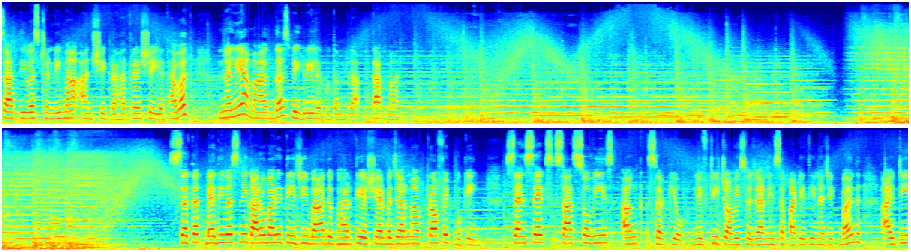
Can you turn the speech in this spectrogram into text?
સાત દિવસ ઠંડીમાં આંશિક રાહત રહેશે. યથાવત નલિયામાં દસ ડિગ્રી લઘુત્તમ તાપમાન. સતત બે દિવસની કારોબારી તેજી બાદ ભારતીય શેરબજારમાં પ્રોફિટ બુકિંગ સેન્સેક્સ સાતસો વીસ અંક સરક્યો. નિફ્ટી ચોવીસ હજારની સપાટીથી નજીક બંધ. આઈટી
